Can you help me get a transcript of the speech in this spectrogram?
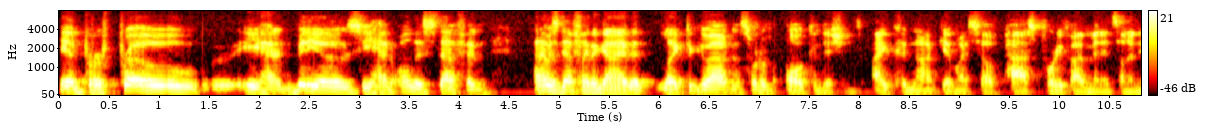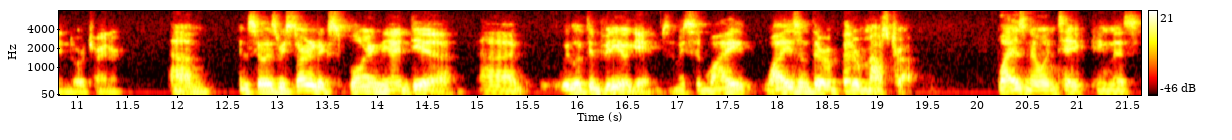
he had PerfPRO, he had videos, he had all this stuff, and and I was definitely the guy that liked to go out in sort of all conditions. I could not get myself past 45 minutes on an indoor trainer. Um, and so as we started exploring the idea, uh, we looked at video games and we said, why, why isn't there a better mousetrap? Why is no one taking this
